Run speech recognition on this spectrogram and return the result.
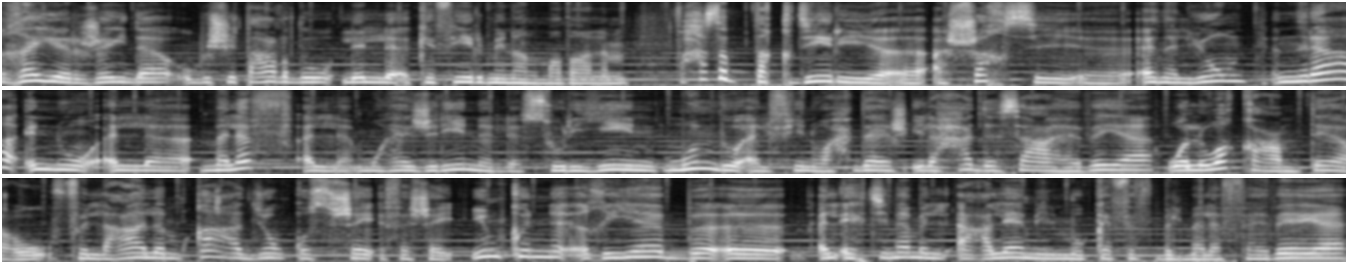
غير جيدة وباش يتعرضوا للكثير من المظالم. فحسب تقديري الشخصي أنا اليوم نرى أنه الملف المهاجرين السوريين منذ 2011 2011 إلى حد الساعة هذية والوقع متاعه في العالم قاعد ينقص شيء فشيء. يمكن غياب آه، الاهتمام الإعلامي المكثف بالملف هذايا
